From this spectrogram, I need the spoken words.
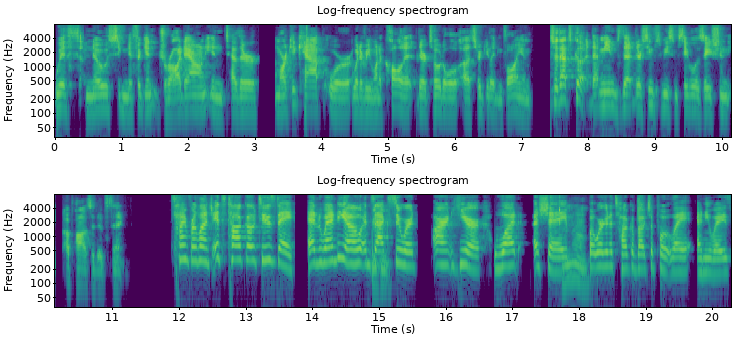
with no significant drawdown in Tether market cap or whatever you want to call it, their total uh, circulating volume. So that's good. That means that there seems to be some stabilization, a positive thing. Time for lunch. It's Taco Tuesday. And Wendy O and Zack mm-hmm. Seward aren't here. What a shame. But we're going to talk about Chipotle anyways.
